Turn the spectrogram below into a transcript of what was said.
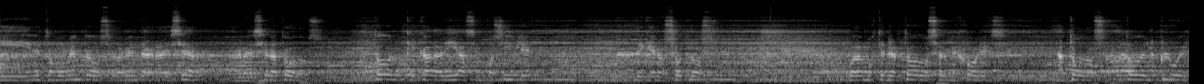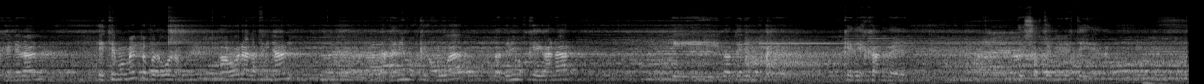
Y en estos momentos solamente agradecer, agradecer a todos, a todos los que cada día hacen posible de que nosotros podamos tener todos, ser mejores, a todos, a todo el club en general, este momento, pero bueno, ahora la final la tenemos que jugar, la tenemos ganar y no tenemos que, dejar de, de sostener esta idea.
